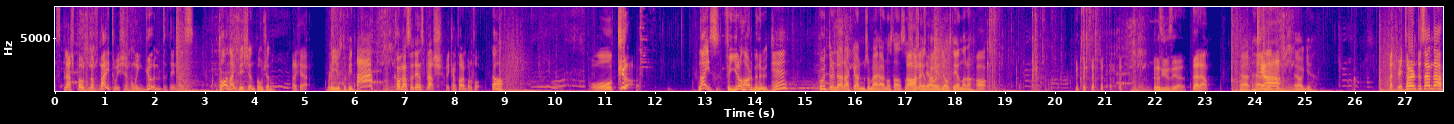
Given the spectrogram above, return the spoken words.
splash potion of night vision och en guld. Det är nice. Ta night vision potion. Ja, det kan jag. Det blir just och fint. Ah! Kom alltså, det är en splash. Vi kan ta den båda två. Ja, Och nice! Fyra och en halv minut. Skjuter den där rackaren som är här någonstans och Ja, så ska jag ta höger. gravstenarna. Ja. Nu ska vi se här. Där är han. Här, här Ja! ligger. Men return to senda!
